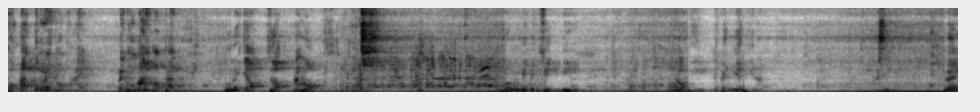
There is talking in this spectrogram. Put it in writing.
ผมบัตรก็ไม่เป็นของใครเป็นของบ้านของฉันกูไม่เกี่ยวเสือกนั่งลงมึงนี่มันคิดดีน้องพี่จะเป็นเมียพี่นะเฮ้ย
